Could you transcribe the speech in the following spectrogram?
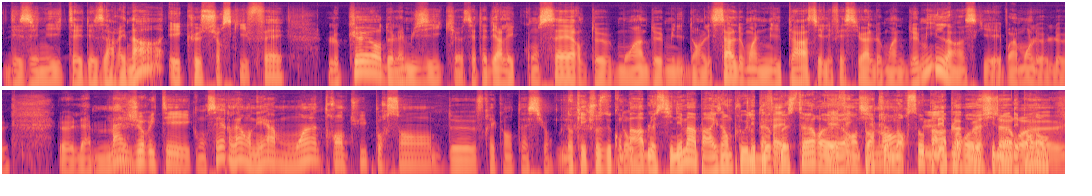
des zéniths et des arénas, et que sur ce qui fait le cœur de la musique, c'est-à-dire les concerts de moins de 1000, dans les salles de moins de 1000 places et les festivals de moins de 2000, hein, ce qui est vraiment le, le- le- la majorité des concerts, là on est à moins 38% de fréquentation. donc quelque chose de comparable au cinéma par exemple où les blockbusters euh, Effectivement, emportent le morceau par rapport au film blockbusters, indépendant euh,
